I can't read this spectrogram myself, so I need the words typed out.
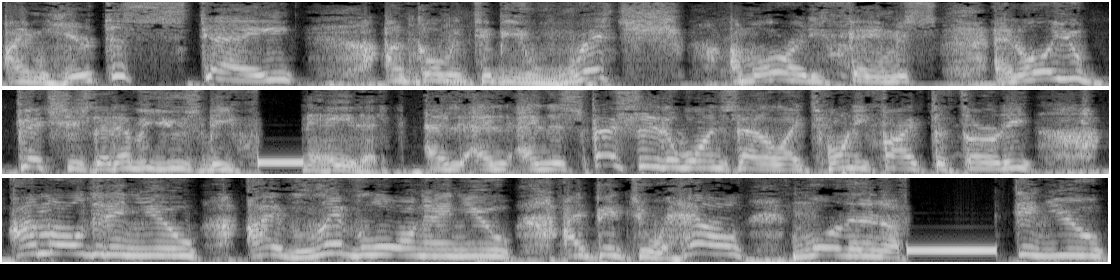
I'm here to stay. I'm going to be rich. I'm already famous. And all you bitches that ever use me hate it. And, and, and especially the ones that are like 25 to 30. I'm older than you. I've lived longer than you. I've been through hell more than enough than you.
